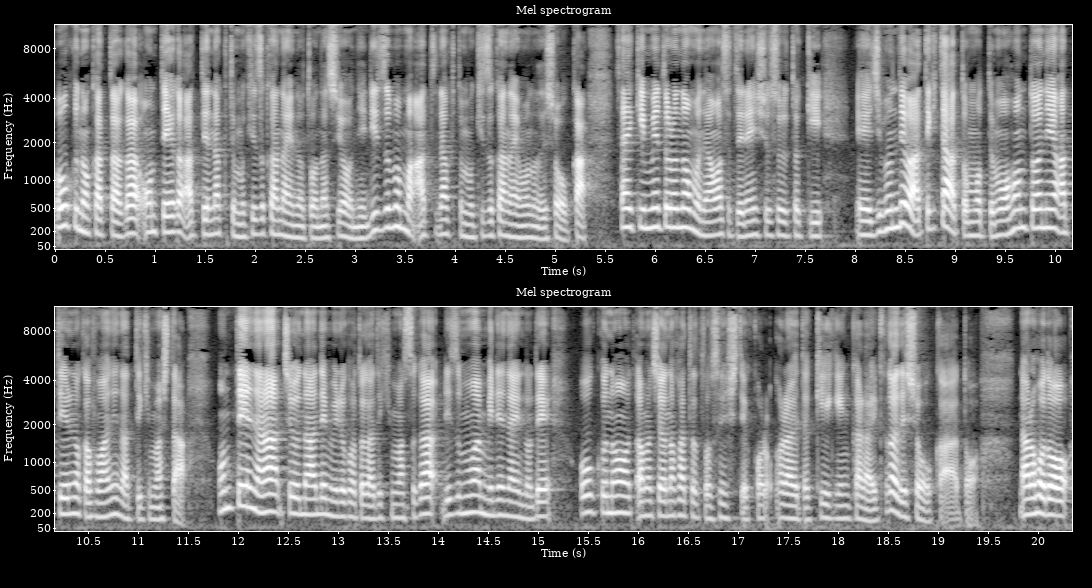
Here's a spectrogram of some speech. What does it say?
多くの方が音程が合ってなくても気づかないのと同じように、リズムも合ってなくても気づかないものでしょうか。最近メトロノームに合わせて練習するとき、えー、自分では合ってきたと思っても本当に合っているのか不安になってきました。音程ならチューナーで見ることができますが、リズムは見れないので、多くのアマチュアの方と接してこられた経験からいかがでしょうかと。なるほど。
